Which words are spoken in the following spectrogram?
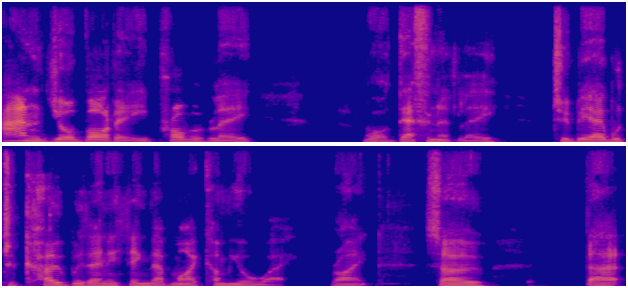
and your body probably, well, definitely to be able to cope with anything that might come your way, right? So that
